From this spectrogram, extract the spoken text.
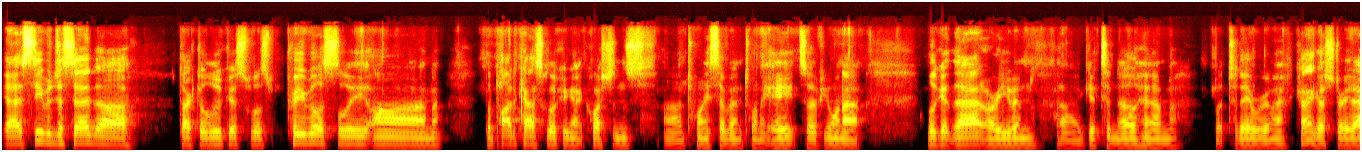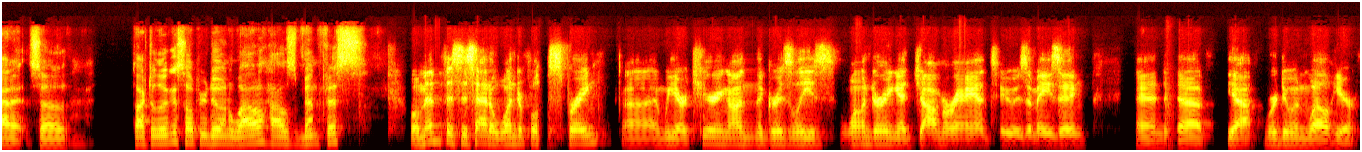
Yeah, as Stephen just said, uh, Dr. Lucas was previously on the podcast looking at questions uh, 27 and 28. So if you want to look at that or even uh, get to know him, but today we're going to kind of go straight at it. So, Dr. Lucas, hope you're doing well. How's Memphis? Well, Memphis has had a wonderful spring, uh, and we are cheering on the Grizzlies, wondering at Ja Morant, who is amazing. And uh, yeah, we're doing well here.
